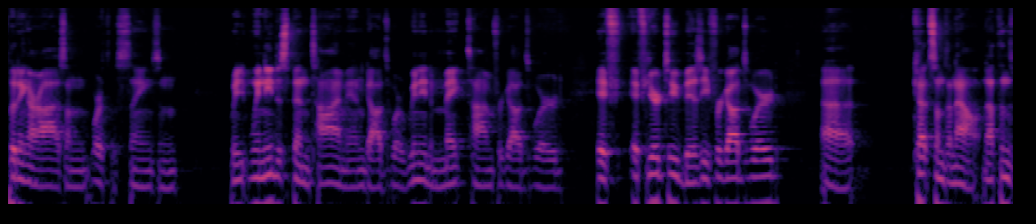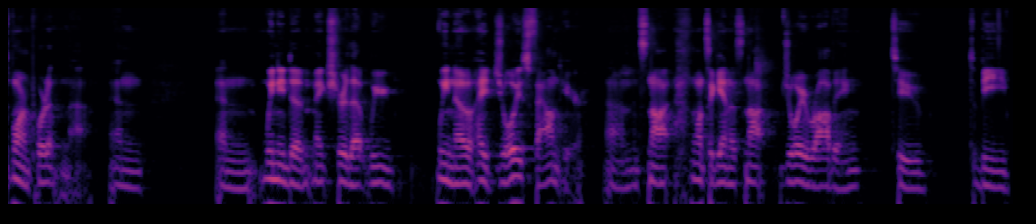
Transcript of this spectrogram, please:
putting our eyes on worthless things. And we, we need to spend time in God's word. We need to make time for God's word. If, if you're too busy for God's word, uh, cut something out. Nothing's more important than that. And, and we need to make sure that we, we know, hey, joy is found here. Um, it's not, once again, it's not joy robbing to, to be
